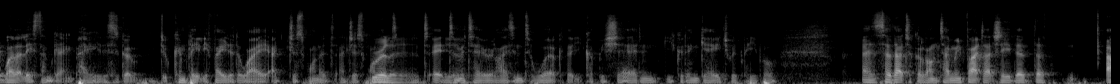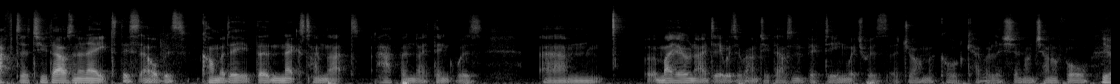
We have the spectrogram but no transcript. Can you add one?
well, at least I'm getting paid. This has got completely faded away. I just wanted, I just wanted Really? to, it to materialize into work that you could be shared and you could engage with people. And so that took a long time. In fact, actually, the the after 2008, this Elvis comedy, the next time that happened, I think was. Um, my own idea was around 2015, which was a drama called Coalition on Channel 4, Yeah.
